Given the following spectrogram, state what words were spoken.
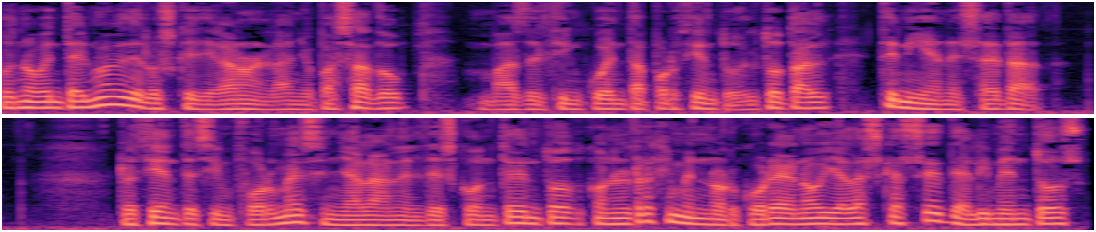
pues 99 de los que llegaron el año pasado, más del 50% del total, tenían esa edad. Recientes informes señalan el descontento con el régimen norcoreano y a la escasez de alimentos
